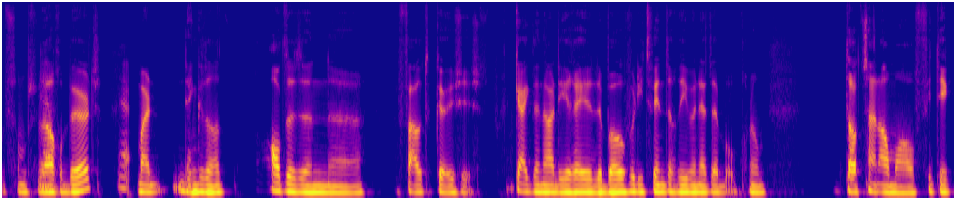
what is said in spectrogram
soms wel Ja. gebeurt, Ja. maar ik denk dat het altijd een, eh, een foute keuze is. Kijk dan naar die reden erboven, die 20 die we net hebben opgenoemd. Dat zijn allemaal, vind ik,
